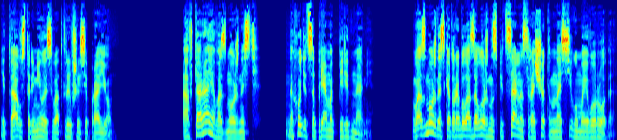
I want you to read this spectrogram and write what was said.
и та устремилась в открывшийся проем. А вторая возможность находится прямо перед нами. Возможность, которая была заложена специально с расчетом на силу моего рода.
